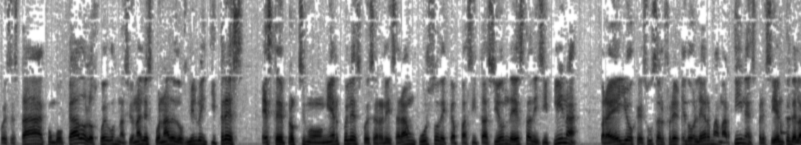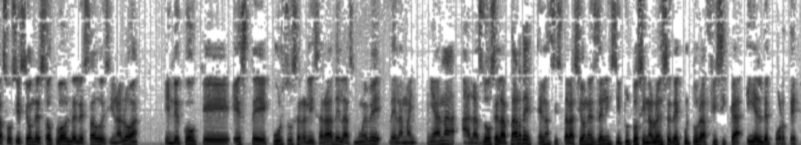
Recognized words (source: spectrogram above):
pues está convocado a los Juegos Nacionales CONADE 2023. Este próximo miércoles pues se realizará un curso de capacitación de esta disciplina. Para ello, Jesús Alfredo Lerma Martínez, presidente de la Asociación de Softball del Estado de Sinaloa, indicó que este curso se realizará de las 9 de la mañana a las 2 de la tarde en las instalaciones del Instituto Sinaloense de Cultura Física y el Deporte.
